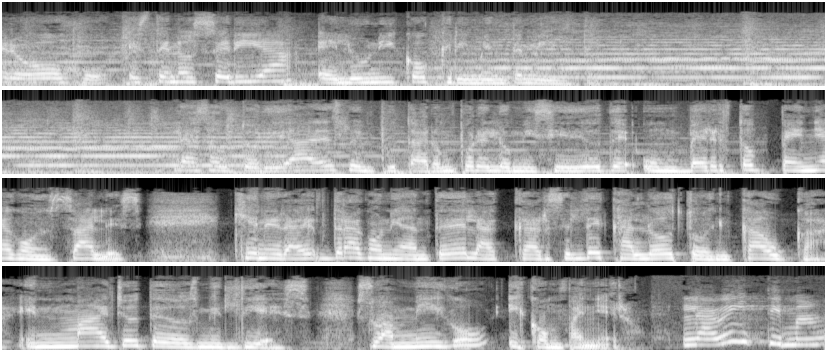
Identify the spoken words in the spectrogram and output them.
Pero ojo, este no sería el único crimen de Milton. Las autoridades lo imputaron por el homicidio de Humberto Peña González, quien era dragoneante de la cárcel de Caloto, en Cauca, en mayo de 2010, su amigo y compañero. La víctima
